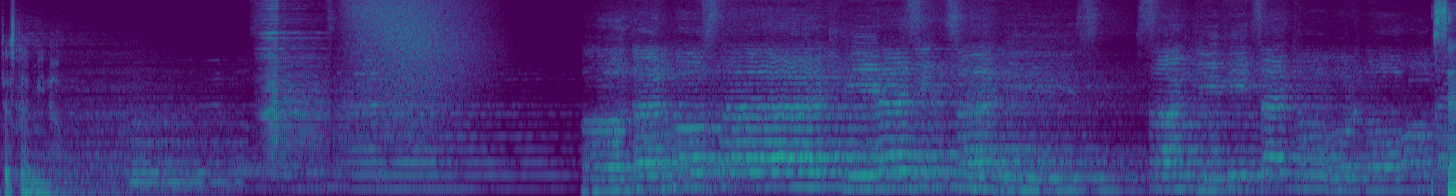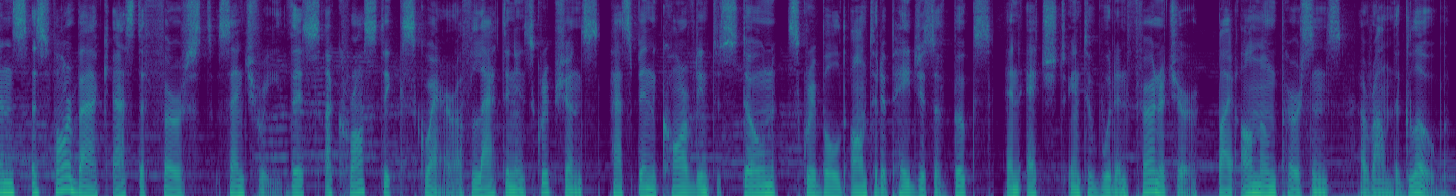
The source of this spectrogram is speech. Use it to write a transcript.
Just let me know. Pater noster, qui es in celis, sanctificetur nomen Since as far back as the 1st century, this acrostic square of Latin inscriptions has been carved into stone, scribbled onto the pages of books, and etched into wooden furniture by unknown persons around the globe.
